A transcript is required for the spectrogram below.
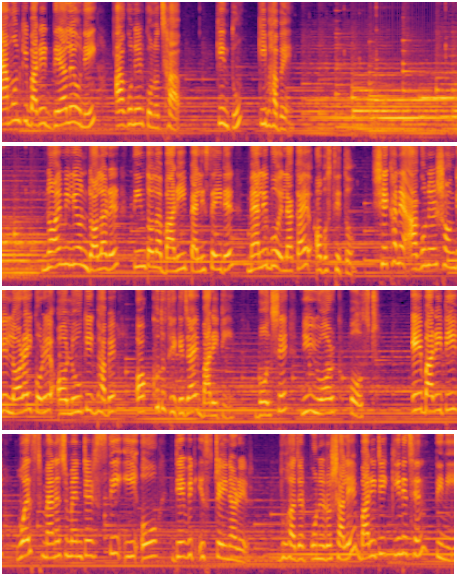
এমনকি বাড়ির দেয়ালেও নেই আগুনের কোনো ছাপ। কিন্তু কীভাবে? নয় মিলিয়ন ডলারের তিনতলা বাড়ি প্যালিসেইডের ম্যালিবু এলাকায় অবস্থিত। সেখানে আগুনের সঙ্গে লড়াই করে অলৌকিকভাবে অক্ষত থেকে যায় বাড়িটি, বলছে নিউ ইয়র্ক পোস্ট। এ বাড়িটি ওয়েস্ট ম্যানেজমেন্টের সিইও ডেভিড স্ট্রেইনারের। দু সালে বাড়িটি কিনেছেন তিনি।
